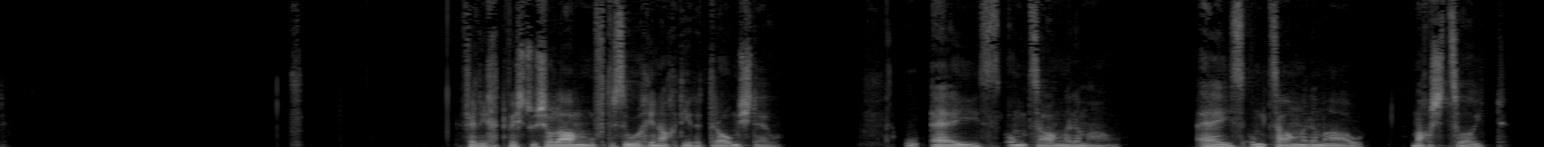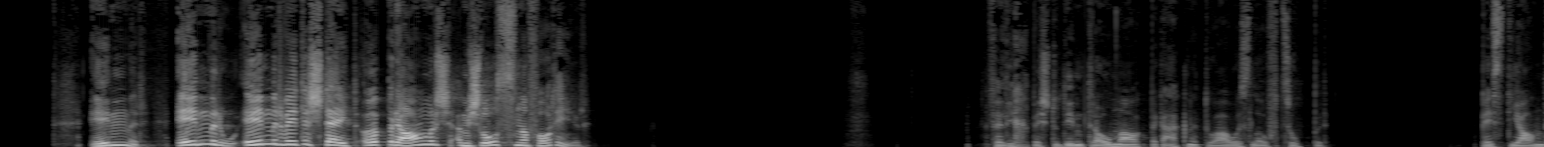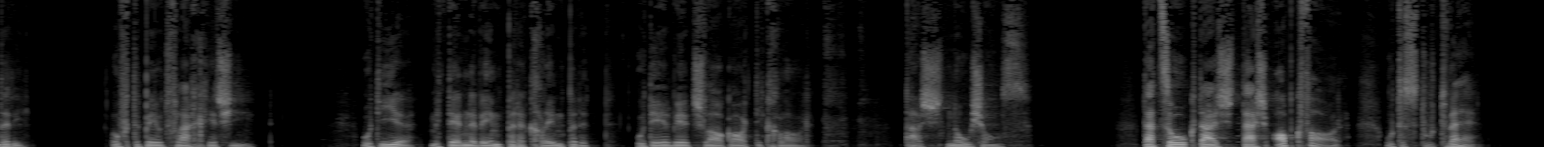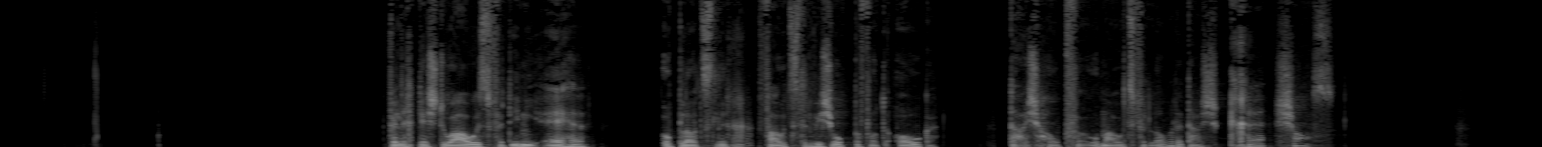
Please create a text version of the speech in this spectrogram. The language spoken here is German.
Vielleicht bist du schon lange auf der Suche nach deiner Traumstelle. Und eins um das andere Mal, eins um das andere Mal machst du zweit. Immer, immer und immer wieder steht jemand anders am Schluss noch vor dir. Vielleicht bist du deinem Traummarkt begegnet und alles läuft super. Bis die andere auf der Bildfläche erscheint. Und die mit deren Wimpern klimpert. Und der wird schlagartig klar. Das ist no Chance. Der Zug, der ist, der ist abgefahren. Und das tut weh. Vielleicht gehst du alles für deine Ehe und plötzlich fällt es dir wie Schuppen von den Augen. Da ist Hopfen um alles verloren. Da ist keine Chance.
